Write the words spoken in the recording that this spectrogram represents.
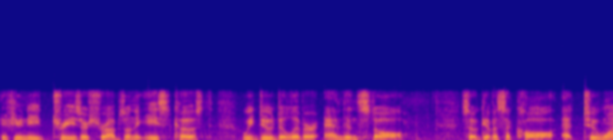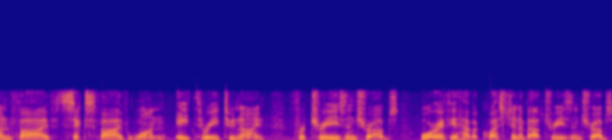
If you need trees or shrubs on the East Coast, we do deliver and install. So give us a call at 215 651 8329 for trees and shrubs. Or if you have a question about trees and shrubs,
